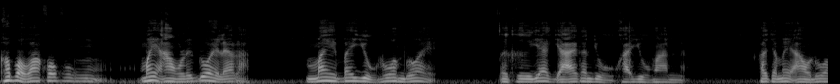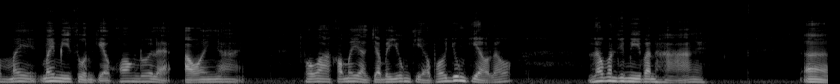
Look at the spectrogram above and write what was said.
เขาบอกว่าเขาคงไม่เอาเลยด้วยแล้วล่ะ ไม่ไม่อยู่ร่วมด้วยก็คือแยกย้ายกันอยู่ใครอยู่มันเขาจะไม่เอาร่วมไม่ไม่มีส่วนเกี่ยวข้องด้วยแหละ เอาง่ายๆ เพราะว่าเขาไม่อยากจะไปยุ่งเกี่ยว เพราะยุ่งเกี่ยวแล้ว แล้วมันจะมีปัญหาไง เออ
